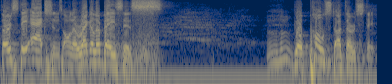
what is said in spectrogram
Thirsty actions on a regular basis. Mm-hmm. Your posts are thirsty.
